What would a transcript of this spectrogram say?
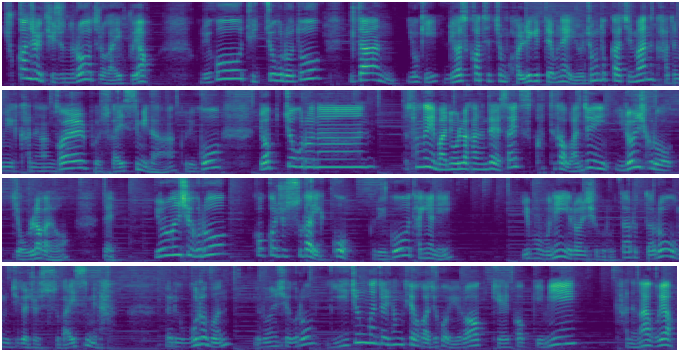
축관절 기준으로 들어가 있고요. 그리고 뒤쪽으로도 일단 여기 리어 스커트 좀 걸리기 때문에 이 정도까지만 가동이 가능한 걸 볼 수가 있습니다. 그리고 옆쪽으로는 상당히 많이 올라가는데 사이드 스커트가 완전히 이런 식으로 이제 올라가요. 네, 이런 식으로 꺾어줄 수가 있고 그리고 당연히 이 부분이 이런 식으로 따로따로 움직여 줄 수가 있습니다. 그리고 무릎은 이런 식으로 이중관절 형태여가지고 이렇게 꺾임이 가능하고요.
